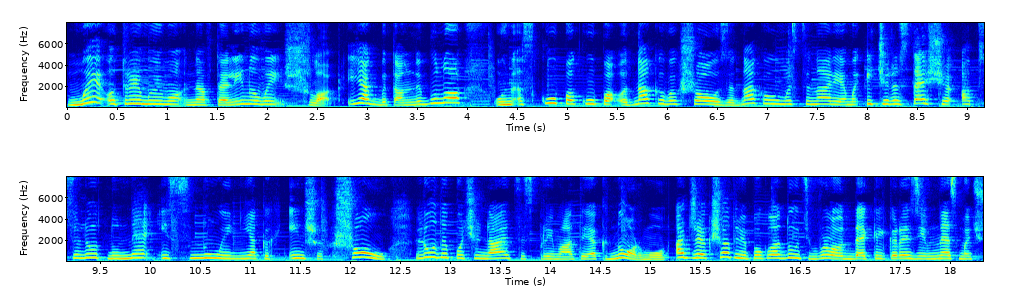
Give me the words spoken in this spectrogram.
ми отримуємо нафталіновий шлак. І як би там не було, у нас купа купа однакових шоу з однаковими сценаріями, і через те, що абсолютно не існує ніяких інших шоу, люди починають це сприймати як норму. Адже якщо тобі покладуть в рот декілька разів несмачну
